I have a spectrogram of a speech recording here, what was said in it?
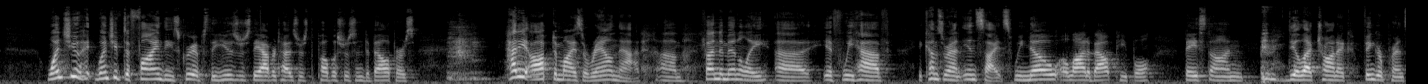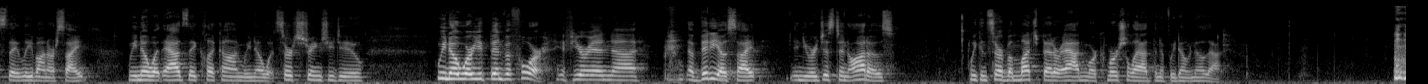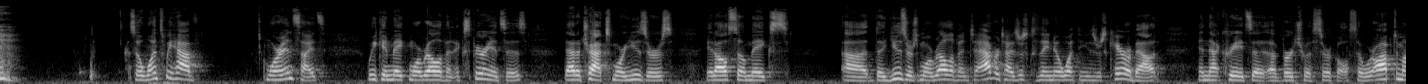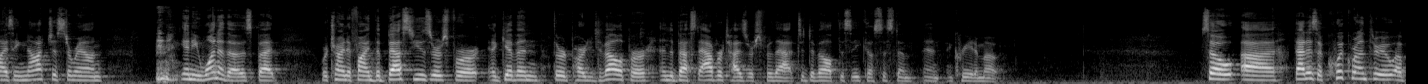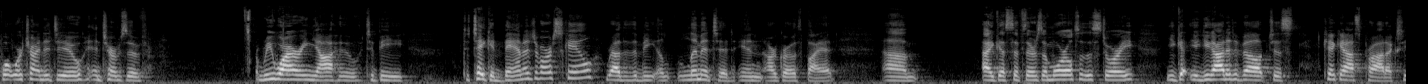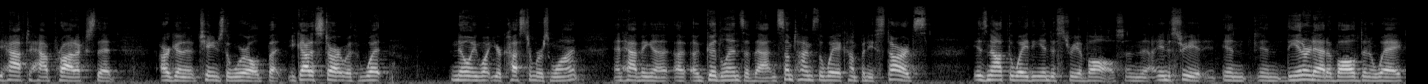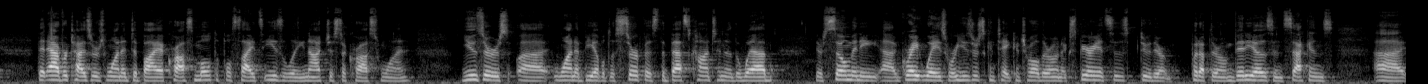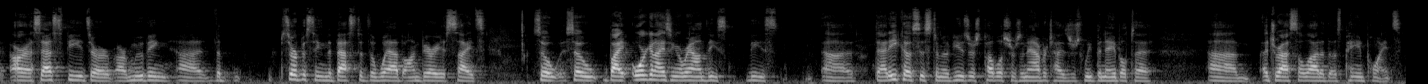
once, you, once you've defined these groups, the users, the advertisers, the publishers, and developers, how do you optimize around that? Um, fundamentally, uh, if we have, it comes around insights. We know a lot about people based on the electronic fingerprints they leave on our site. We know what ads they click on. We know what search strings you do. We know where you've been before. If you're in uh, a video site, and you were just in autos, we can serve a much better ad, more commercial ad, than if we don't know that. so once we have more insights, we can make more relevant experiences. That attracts more users. It also makes uh, the users more relevant to advertisers because they know what the users care about, and that creates a, a virtuous circle. So we're optimizing not just around any one of those, but we're trying to find the best users for a given third party developer and the best advertisers for that to develop this ecosystem and, and create a moat. So uh, that is a quick run through of what we're trying to do in terms of rewiring Yahoo to be to take advantage of our scale rather than be uh, limited in our growth by it. Um, I guess if there's a moral to the story, you got, you got to develop just kick-ass products. You have to have products that are going to change the world, but you got to start with what knowing what your customers want and having a, a, good lens of that. And sometimes the way a company starts is not the way the industry evolves. And the industry in, in the internet evolved in a way that advertisers wanted to buy across multiple sites easily, not just across one. Users uh, want to be able to surface the best content of the web. There's so many uh, great ways where users can take control of their own experiences, do their, put up their own videos in seconds. Uh, RSS feeds are, are moving, uh, the, surfacing the best of the web on various sites. So, so by organizing around these, these, uh, that ecosystem of users, publishers, and advertisers, we've been able to um, address a lot of those pain points.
